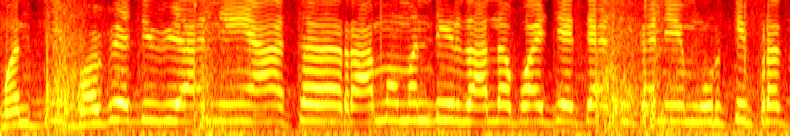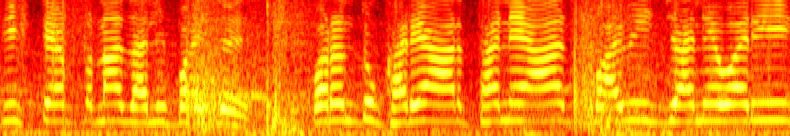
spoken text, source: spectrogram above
मंदिर भव्य दिव्य आणि असं राम मंदिर झालं पाहिजे त्या ठिकाणी मूर्ती प्रतिष्ठापना झाली पाहिजे. परंतु खऱ्या अर्थाने आज बावीस जानेवारी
